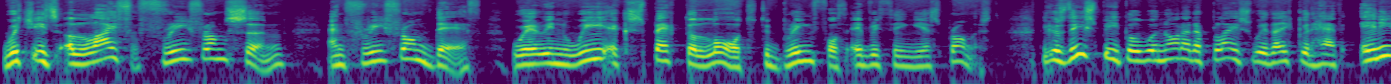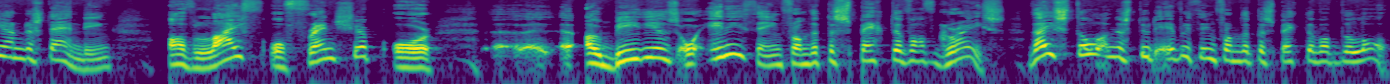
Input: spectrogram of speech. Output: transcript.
which is a life free from sin and free from death, wherein we expect the Lord to bring forth everything He has promised. Because these people were not at a place where they could have any understanding of life or friendship or uh, obedience or anything from the perspective of grace. They still understood everything from the perspective of the law.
